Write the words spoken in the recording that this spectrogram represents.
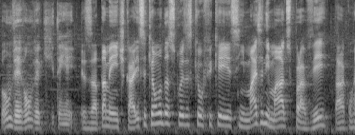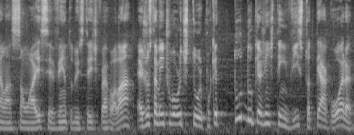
Vamos ver, vamos ver o que, que, tem aí. Exatamente, cara. Isso aqui é uma das coisas que eu fiquei, assim, mais animados pra ver, tá? Com relação a esse evento do Street que vai rolar. É justamente o World Tour, porque tudo que a gente tem visto até agora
